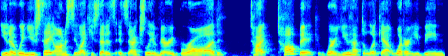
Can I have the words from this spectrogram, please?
you know when you say honesty like you said it's, it's actually a very broad type topic where you have to look at what are you being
